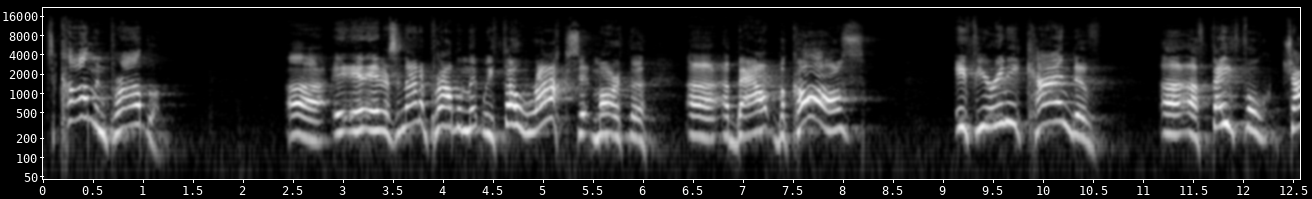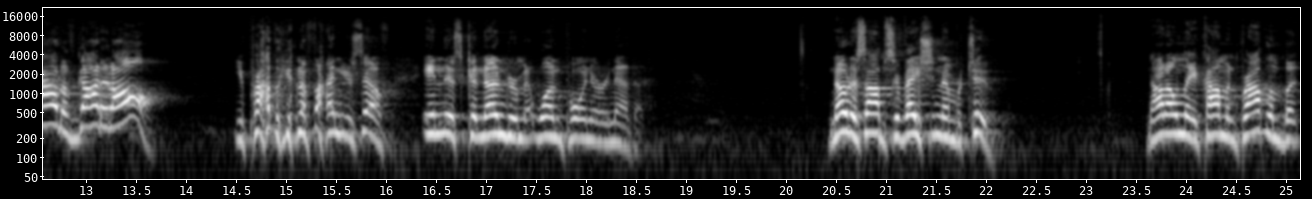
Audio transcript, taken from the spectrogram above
It's a common problem. Uh, and, it's not a problem that we throw rocks at Martha uh, about because if you're any kind of uh, a faithful child of God at all, you're probably going to find yourself in this conundrum at one point or another. Notice observation number two. Not only a common problem, but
